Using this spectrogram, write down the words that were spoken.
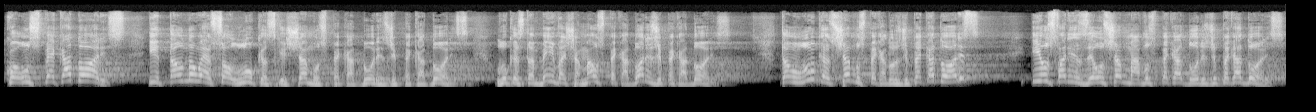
com os pecadores. Então não é só Lucas que chama os pecadores de pecadores, Lucas também vai chamar os pecadores de pecadores. Então Lucas chama os pecadores de pecadores e os fariseus chamavam os pecadores de pecadores.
